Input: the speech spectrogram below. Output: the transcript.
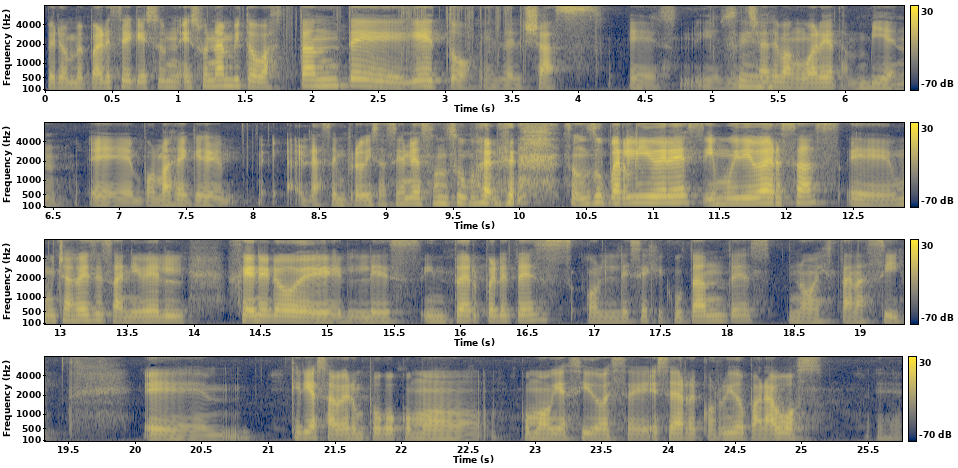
pero me parece que es un, es un ámbito bastante gueto el del jazz. y el jazz de vanguardia también. Eh, por más de que las improvisaciones son súper son super libres y muy diversas, muchas veces a nivel género de les intérpretes o les ejecutantes no es tan así. Eh, quería saber un poco cómo, cómo había sido ese, ese recorrido para vos, eh,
